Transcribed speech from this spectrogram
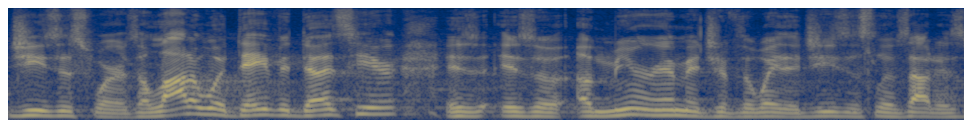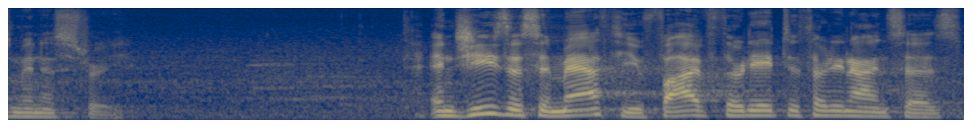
Jesus' words. A lot of what David does here is, is a, a mirror image of the way that Jesus lives out his ministry. And Jesus in Matthew 5 38 to 39 says,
